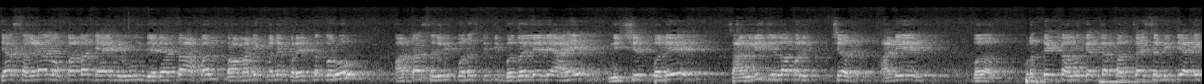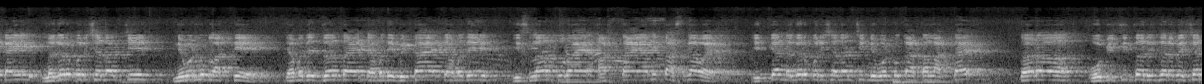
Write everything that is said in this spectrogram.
त्या सगळ्या लोकांना न्याय मिळवून देण्याचा आपण प्रामाणिकपणे प्रयत्न करू. आता सगळी परिस्थिती बदललेली आहे. निश्चितपणे सांगली जिल्हा परिषद आणि प्रत्येक तालुक्यातल्या पंचायत समिती आणि काही नगर परिषदांची निवडणूक लागते. त्यामध्ये जत आहे त्यामध्ये विटा आहे त्यामध्ये इस्लामपूर आहे आष्टा आहे आणि तासगाव आहे. इतक्या नगर परिषदांची निवडणूक आता लागत आहे तर ओबीसीचं रिझर्वेशन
